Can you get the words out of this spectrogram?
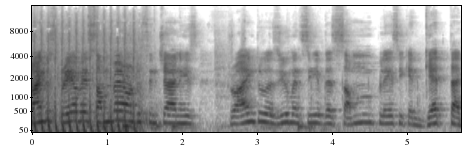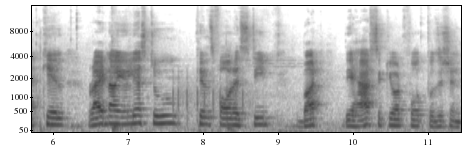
trying to spray away somewhere onto Sinchan. He's trying to assume and see if there's some place he can get that kill. Right now, he only has two kills for his team, but they have secured fourth position.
